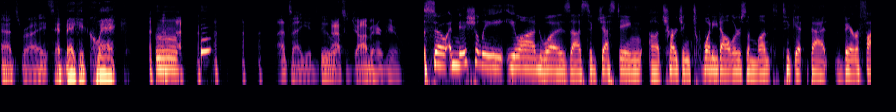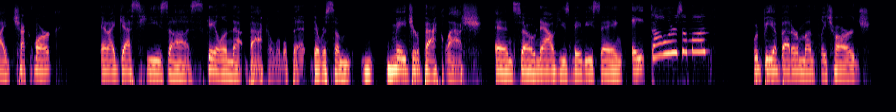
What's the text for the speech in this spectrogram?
That's right. Said, "Make it quick." That's how you do it. That's a job interview. So initially, Elon was uh, suggesting uh, charging twenty dollars a month to get that verified check mark, and I guess he's uh, scaling that back a little bit. There was some m- major backlash, and so now he's maybe saying eight dollars a month would be a better monthly charge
